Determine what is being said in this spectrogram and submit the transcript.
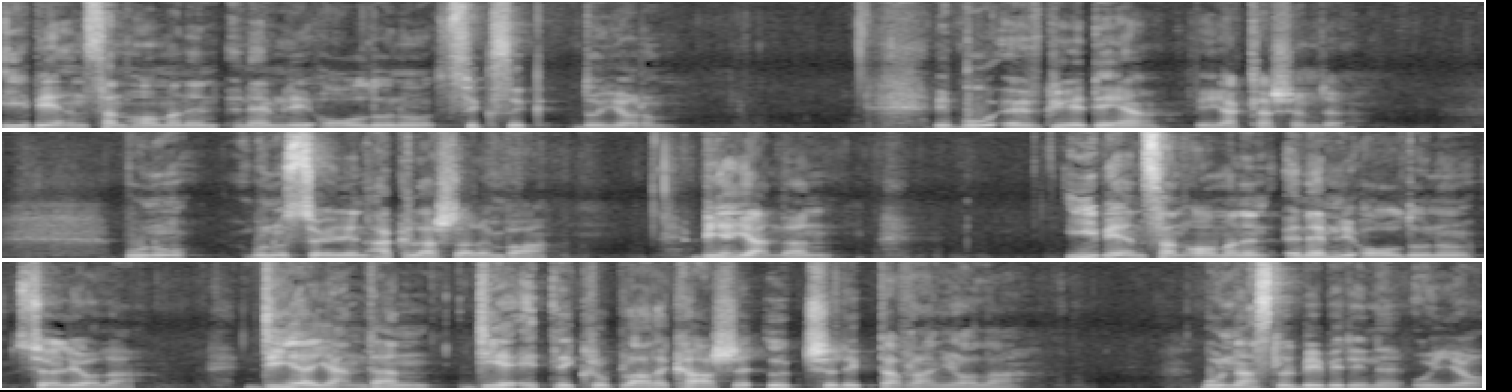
İyi bir insan olmanın önemli olduğunu sık sık duyuyorum. Ve bu övgüye değer bir yaklaşımdı. Bunu, bunu söyleyen arkadaşlarım var. Bir yandan iyi bir insan olmanın önemli olduğunu söylüyorlar. Diğer yandan diğer etnik gruplara karşı ırkçılık davranıyorlar. Bu nasıl birbirine uyuyor?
